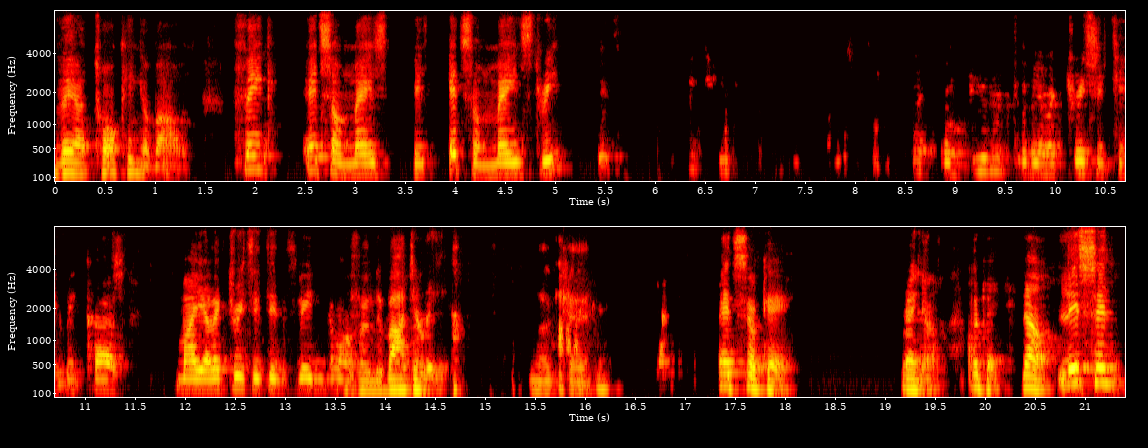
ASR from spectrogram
they are talking about. Think it's on Main, it- it's on Main Street. It's- The Computer to the electricity because my electricity is being off on the battery. Okay, It's okay. Right now. Okay, now listen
